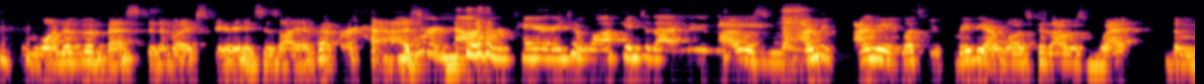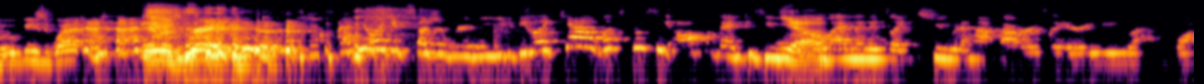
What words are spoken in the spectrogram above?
one of the best cinema experiences I have ever had You were not prepared to walk into that movie. I was not, I mean I mean let's be maybe I was because I was wet the movie's wet it was great I feel like it's such a weird movie to be like, yeah, let's go see Aquaman because you Yeah. go, and then it's like two and a half hours later, you walk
